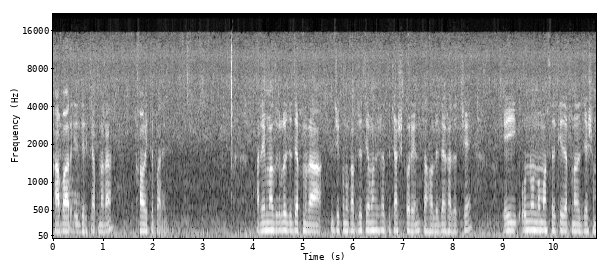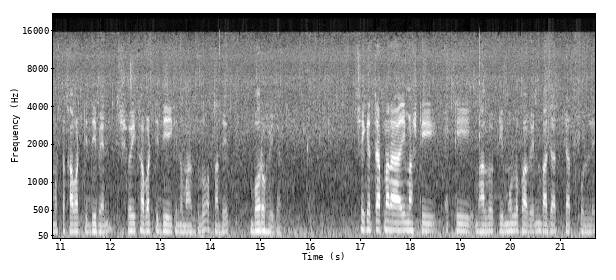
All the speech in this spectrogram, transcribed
খাবার এদেরকে আপনারা খাওয়াইতে পারেন। আর এই মাছগুলো যদি আপনারা যে কোনো কাপজাতীয় মাছের সাথে চাষ করেন তাহলে দেখা যাচ্ছে এই অন্য অন্য মাছেরকে আপনারা যে সমস্ত খাবারটি দিবেন সেই খাবারটি দিয়েই কিন্তু মাছগুলো আপনাদের বড় হয়ে যাবে। সেক্ষেত্রে আপনারা এই মাছটি একটি ভালো একটি মূল্য পাবেন বাজারজাত করলে।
